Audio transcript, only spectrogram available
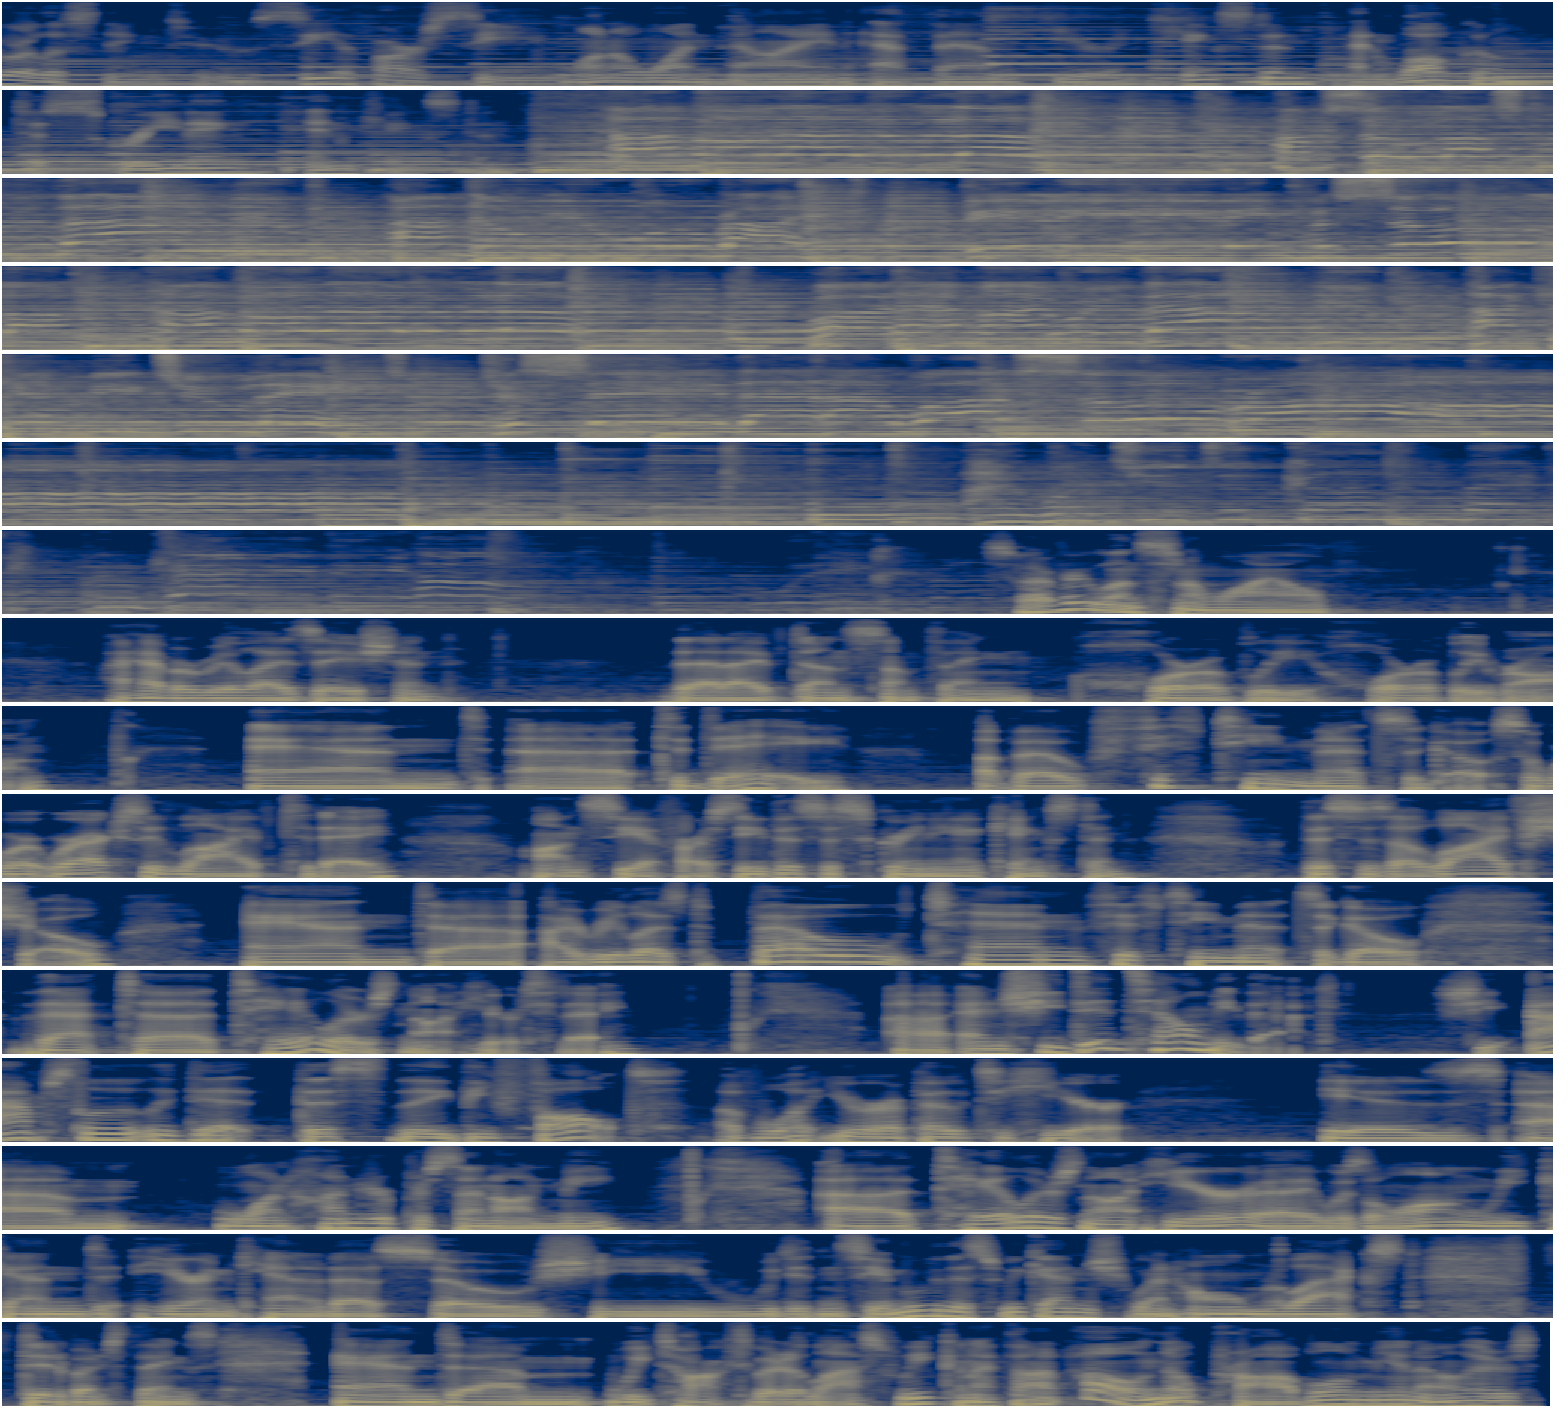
You're listening to CFRC 1019 FM here in Kingston, and welcome to Screening in Kingston. So, every once in a while, I have a realization that I've done something horribly, horribly wrong. And uh, today, about 15 minutes ago, so we're, we're actually live today on CFRC. This is Screening at Kingston. This is a live show. And uh, I realized about 10, 15 minutes ago that uh, Taylor's not here today. Uh, and she did tell me that. She absolutely did. This the the fault of what you're about to hear is um, 100% on me. Uh, Taylor's not here. Uh, it was a long weekend here in Canada, so she didn't see a movie this weekend. She went home, relaxed, did a bunch of things, and um, we talked about it last week. And I thought, oh, no problem. You know, there's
